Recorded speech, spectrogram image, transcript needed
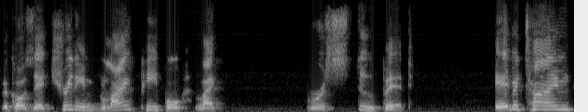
Because they're treating black people like we're stupid. Every time,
